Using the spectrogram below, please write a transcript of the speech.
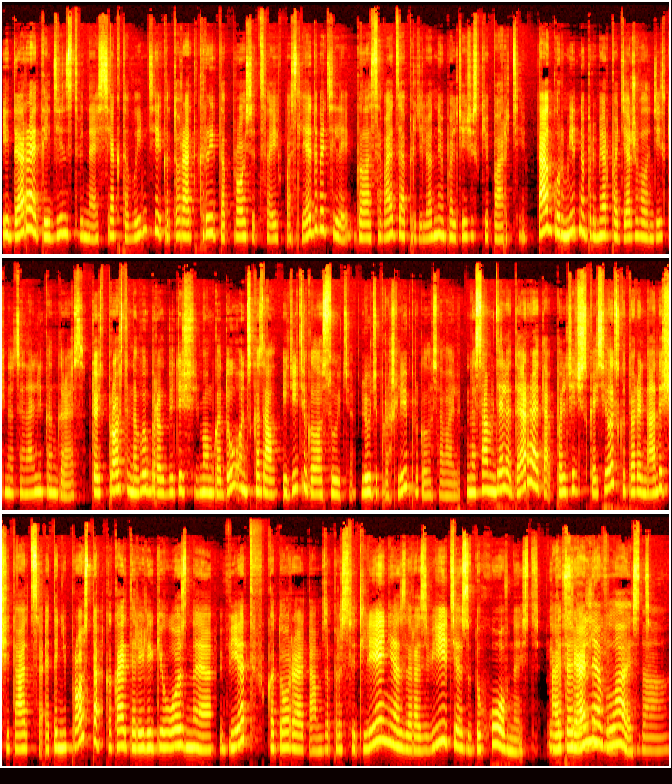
И Дера — это единственная секта в Индии, которая открыто просит своих последователей голосовать за определенные политические партии. Так Гурмит, например, поддерживал Индийский национальный конгресс. То есть просто на выборах в 2007 году он сказал «идите голосуйте». Люди прошли и проголосовали. На самом деле Дера — это политическая сила, с которой надо считаться. Это не просто какая-то религиозная ветвь, которая там за просветление, за развитие, за духовность. Это а это реальная жизнь. власть. Да.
